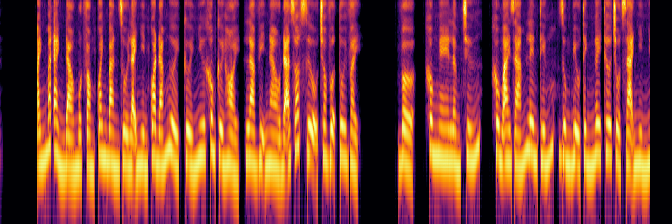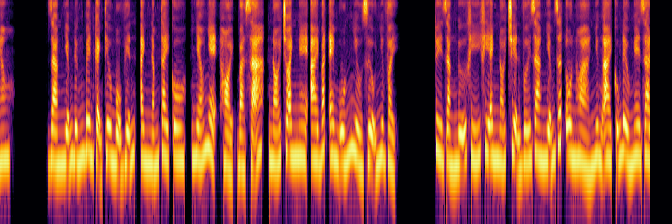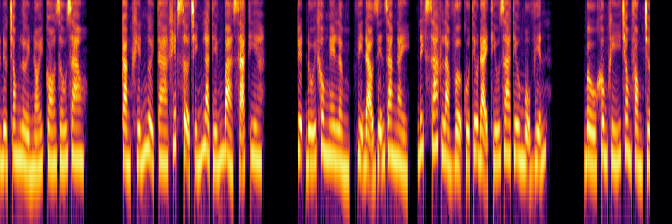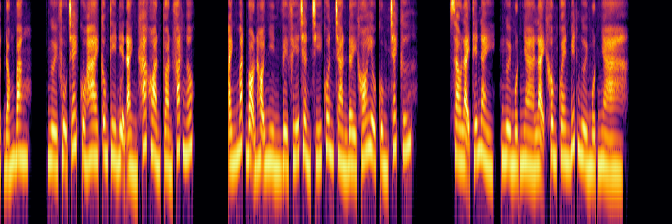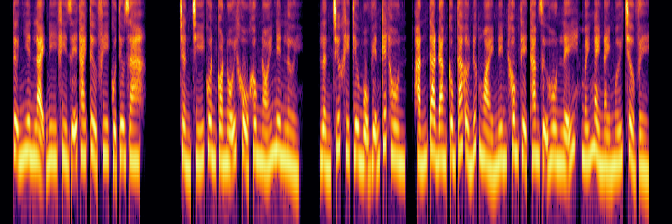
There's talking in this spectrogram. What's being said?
Ánh mắt ảnh đào một vòng quanh bàn rồi lại nhìn qua đám người, cười như không cười hỏi, là vị nào đã rót rượu cho vợ tôi vậy? Vợ, không nghe lầm chứ, không ai dám lên tiếng, dùng biểu tình ngây thơ trột dạ nhìn nhau. Giang nhiễm đứng bên cạnh tiêu mộ viễn, anh nắm tay cô, nhéo nhẹ, hỏi, bà xã, nói cho anh nghe ai bắt em uống nhiều rượu như vậy. Tuy rằng ngữ khí khi anh nói chuyện với Giang nhiễm rất ôn hòa nhưng ai cũng đều nghe ra được trong lời nói có dấu dao. Càng khiến người ta khiếp sợ chính là tiếng bà xã kia. Tuyệt đối không nghe lầm, vị đạo diễn Giang này, đích xác là vợ của tiêu đại thiếu gia tiêu mộ viễn. Bầu không khí trong phòng chợt đóng băng. Người phụ trách của hai công ty điện ảnh khác hoàn toàn phát ngốc. Ánh mắt bọn họ nhìn về phía Trần Trí Quân tràn đầy khó hiểu cùng trách cứ. Sao lại thế này, người một nhà lại không quen biết người một nhà à? Tự nhiên lại đi khi dễ thái tử phi của tiêu gia. Trần Trí Quân có nỗi khổ không nói nên lời. Lần trước khi tiêu mộ viễn kết hôn, hắn ta đang công tác ở nước ngoài nên không thể tham dự hôn lễ, mấy ngày này mới trở về.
